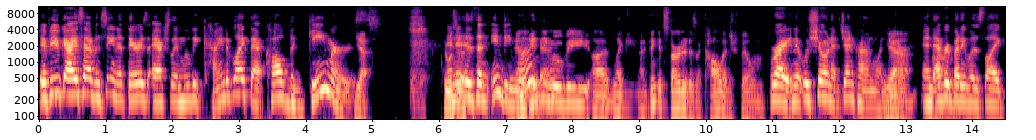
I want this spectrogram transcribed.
If you guys haven't seen it, there is actually a movie kind of like that called The Gamers. yes and was it a- is an indie an movie. indie movie uh like i think it started as a college film Right. And it was shown at Gen Con one Yeah. year. And Um, everybody was like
